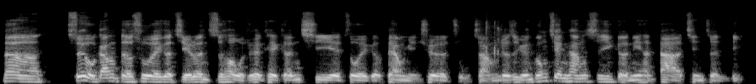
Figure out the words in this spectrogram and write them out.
那所以我刚刚得出了一个结论之后，我觉得可以跟企业做一个非常明确的主张，就是员工健康是一个你很大的竞争力。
